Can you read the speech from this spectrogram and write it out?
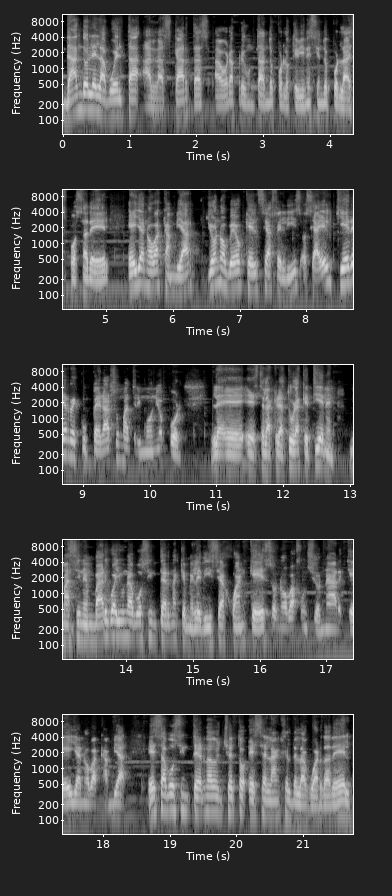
dándole la vuelta a las cartas, ahora preguntando por lo que viene siendo por la esposa de él, ella no va a cambiar, yo no veo que él sea feliz, o sea, él quiere recuperar su matrimonio por la, eh, este, la criatura que tienen. Más sin embargo, hay una voz interna que me le dice a Juan que eso no va a funcionar, que ella no va a cambiar. Esa voz interna, Don Cheto, es el ángel de la guarda de él.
